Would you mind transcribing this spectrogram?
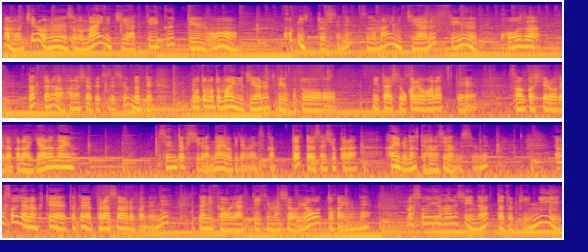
まあもちろんその毎日やっていくっていうのをコミットしてねその毎日やるっていう講座だったら話は別ですよ。だってもともと毎日やるっていうことに対してお金を払って参加してるわけだからやらない選択肢がないわけじゃないですか。だったら最初から入るなって話なんですよね。でもそうじゃなくて例えばプラスアルファでね何かをやっていきましょうよとかいうねまあそういう話になった時に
